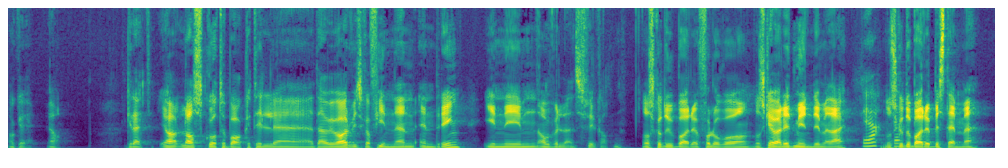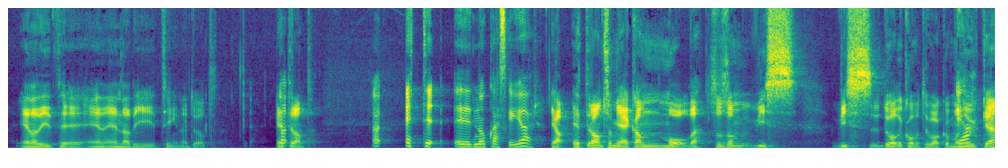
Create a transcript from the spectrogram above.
Ok, ja. Greit. Ja, la oss gå tilbake til eh, der vi var. Vi skal finne en endring inn i overlandsfirkanten. Nå skal du bare få lov å Nå skal jeg være litt myndig med deg. Ja, Nå skal du bare bestemme en av de, en, en av de tingene du har Et eller annet. Etter, eh, noe jeg skal gjøre? Ja, et eller annet som jeg kan måle. Sånn som hvis, hvis du hadde kommet tilbake om en Ja, uke,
